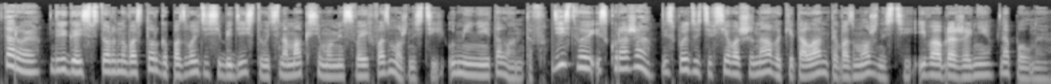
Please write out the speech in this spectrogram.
Второе. Двигаясь в сторону восторга, позвольте себе действовать на максимуме своих возможностей, умений и талантов. Действуя из куража, используйте все ваши навыки, таланты, возможности и воображение на полную.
